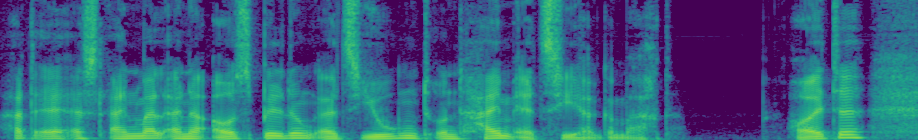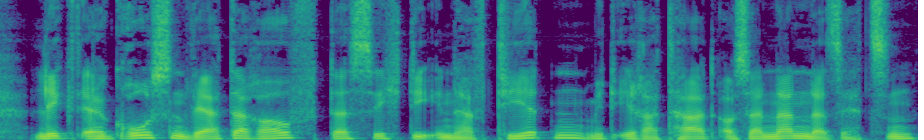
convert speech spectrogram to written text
hat er erst einmal eine Ausbildung als Jugend- und Heimerzieher gemacht. Heute legt er großen Wert darauf, dass sich die Inhaftierten mit ihrer Tat auseinandersetzen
